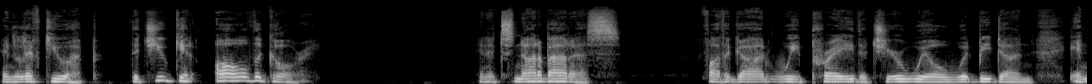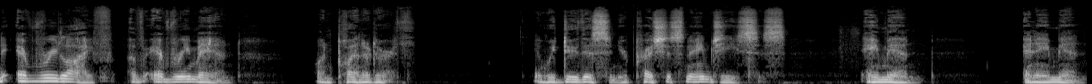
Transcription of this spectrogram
and lift you up that you get all the glory. And it's not about us. Father God, we pray that your will would be done in every life of every man on planet Earth. And we do this in your precious name, Jesus. Amen and amen.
